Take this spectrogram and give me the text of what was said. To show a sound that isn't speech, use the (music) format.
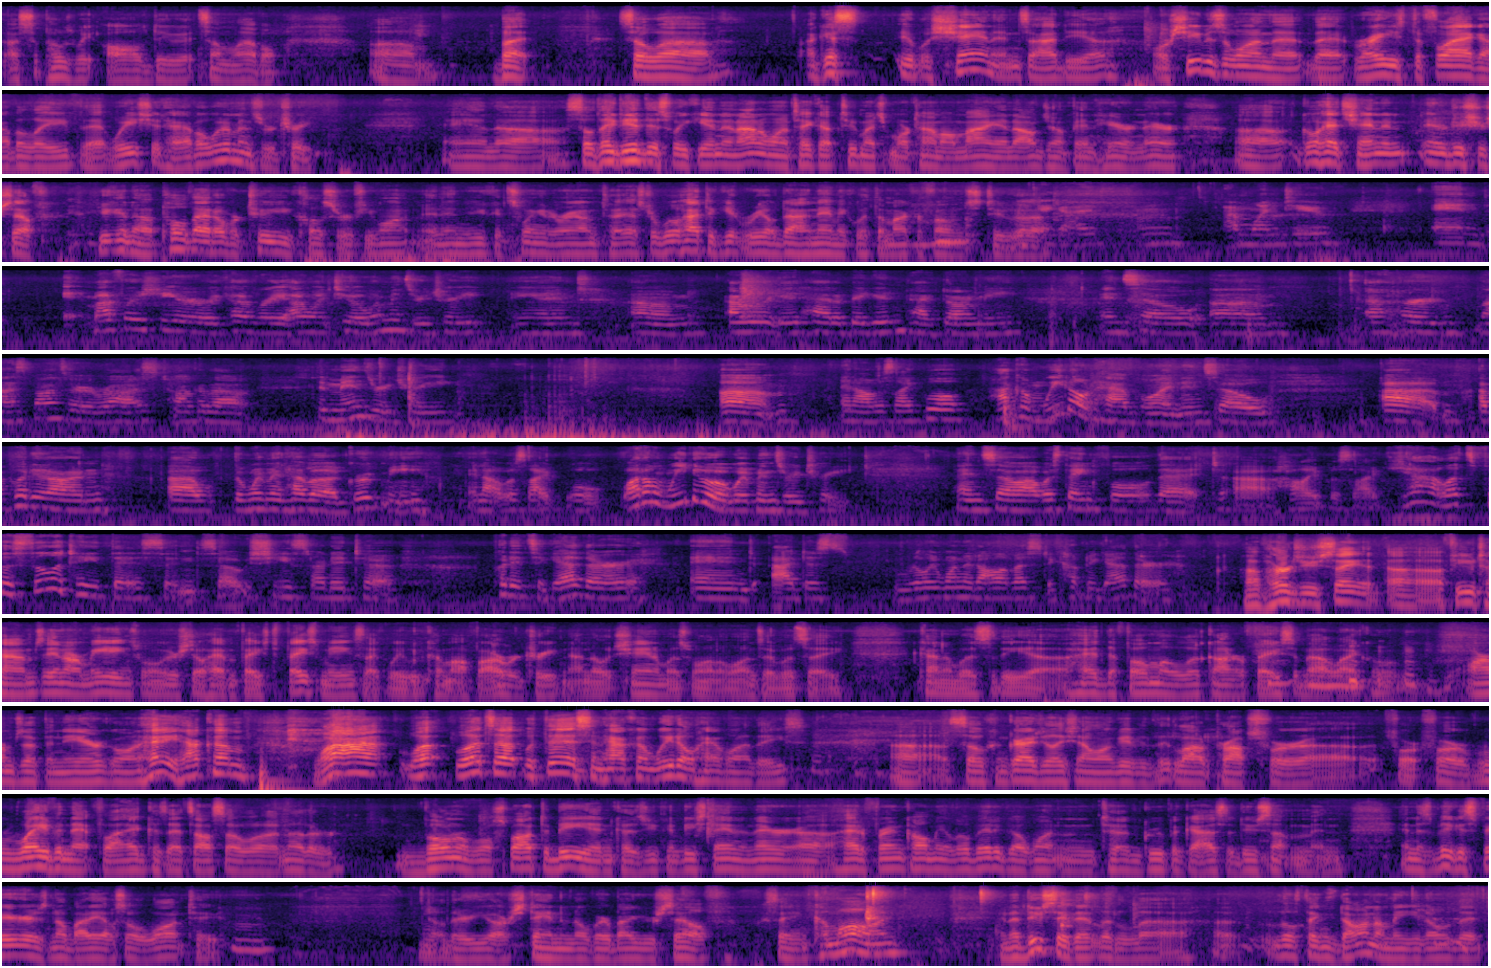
i suppose we all do at some level. Um, but so uh, I guess it was Shannon's idea, or she was the one that, that raised the flag, I believe, that we should have a women's retreat. And uh, so they did this weekend, and I don't want to take up too much more time on my end. I'll jump in here and there. Uh, go ahead, Shannon, introduce yourself. You can uh, pull that over to you closer if you want, and then you can swing it around to Esther. We'll have to get real dynamic with the microphones to. Uh, guys. Um, I'm one two, and my first year of recovery, I went to a women's retreat, and um, I really it had a big impact on me, and so um, I heard my sponsor Ross talk about the men's retreat. Um, and I was like, well, how come we don't have one? And so um, I put it on uh, the women have a GroupMe, and I was like, well, why don't we do a women's retreat? And so I was thankful that uh, Holly was like, yeah, let's facilitate this. And so she started to put it together, and I just really wanted all of us to come together. I've heard you say it uh, a few times in our meetings when we were still having face-to-face meetings. Like we would come off our retreat, and I know Shannon was one of the ones that would say, kind of was the uh, had the FOMO look on her face about like (laughs) arms up in the air, going, "Hey, how come? Why? What? What's up with this? And how come we don't have one of these?" Uh, so congratulations! I want to give you a lot of props for uh, for for waving that flag because that's also another vulnerable spot to be in because you can be standing there. Uh, I had a friend call me a little bit ago wanting to a group of guys to do something, and and his biggest fear is nobody else will want to. Mm. You know, there you are standing over by yourself, saying, "Come on," and I do say that little uh, uh, little thing dawned on me. You know that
